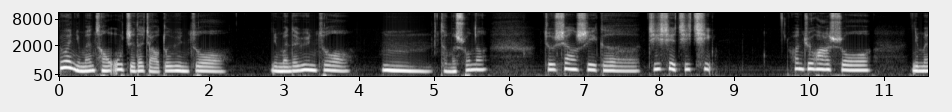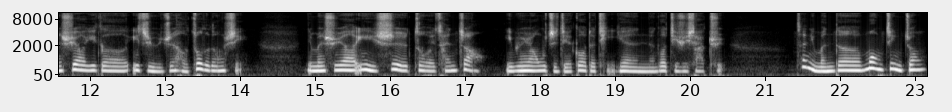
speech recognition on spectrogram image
因为你们从物质的角度运作，你们的运作，嗯，怎么说呢？就像是一个机械机器，换句话说，你们需要一个一直与之合作的东西。你们需要意识作为参照，以便让物质结构的体验能够继续下去。在你们的梦境中，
